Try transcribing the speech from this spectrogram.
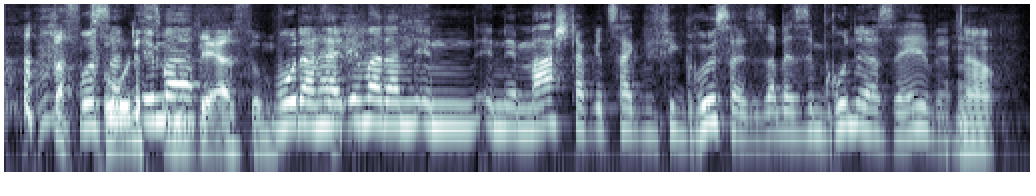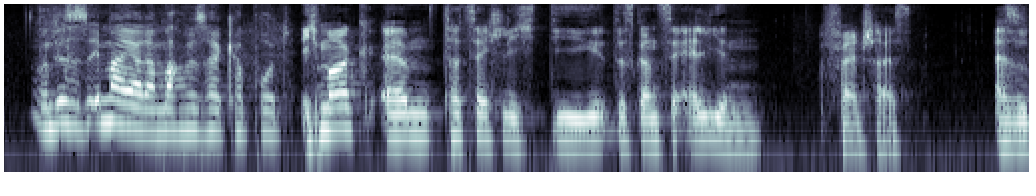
das Todesuniversum. Immer, wo dann halt immer dann in, in dem Maßstab gezeigt, wie viel größer es ist. Aber es ist im Grunde dasselbe. Ja. Und es ist immer, ja, dann machen wir es halt kaputt. Ich mag ähm, tatsächlich die, das ganze Alien-Franchise. Also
